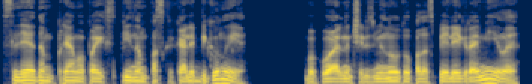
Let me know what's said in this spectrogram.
следом прямо по их спинам поскакали бегуны. Буквально через минуту подоспели и громилы,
